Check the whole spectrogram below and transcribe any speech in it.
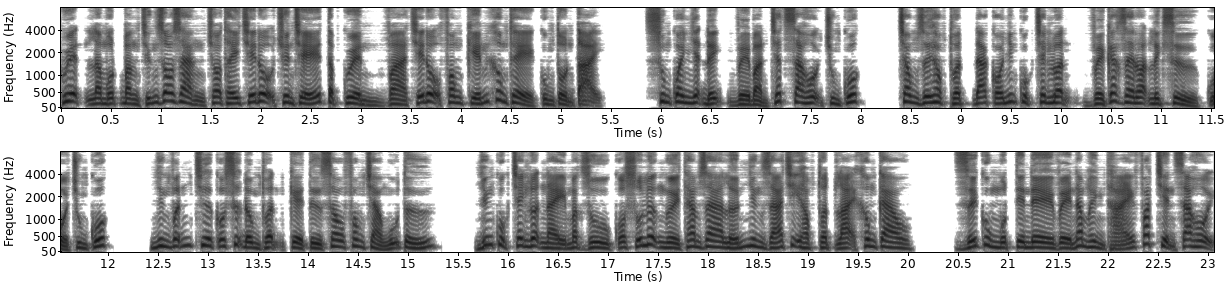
huyện là một bằng chứng rõ ràng cho thấy chế độ chuyên chế tập quyền và chế độ phong kiến không thể cùng tồn tại. Xung quanh nhận định về bản chất xã hội Trung Quốc, trong giới học thuật đã có những cuộc tranh luận về các giai đoạn lịch sử của Trung Quốc, nhưng vẫn chưa có sự đồng thuận kể từ sau phong trào ngũ tứ. Những cuộc tranh luận này mặc dù có số lượng người tham gia lớn nhưng giá trị học thuật lại không cao. Dưới cùng một tiền đề về năm hình thái phát triển xã hội,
